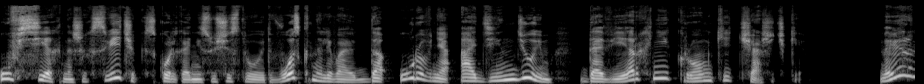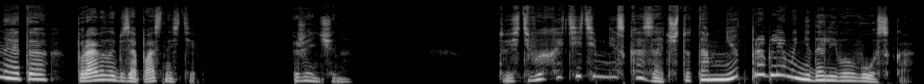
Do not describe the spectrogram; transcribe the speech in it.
У всех наших свечек, сколько они существуют, воск наливают до уровня 1 дюйм, до верхней кромки чашечки. Наверное, это правило безопасности. Женщина. То есть вы хотите мне сказать, что там нет проблемы недолива воска?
